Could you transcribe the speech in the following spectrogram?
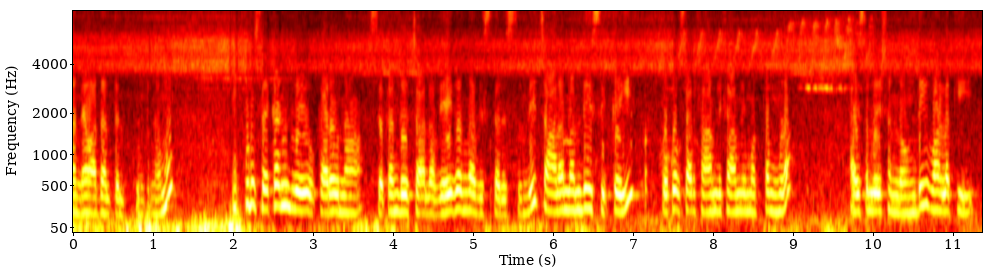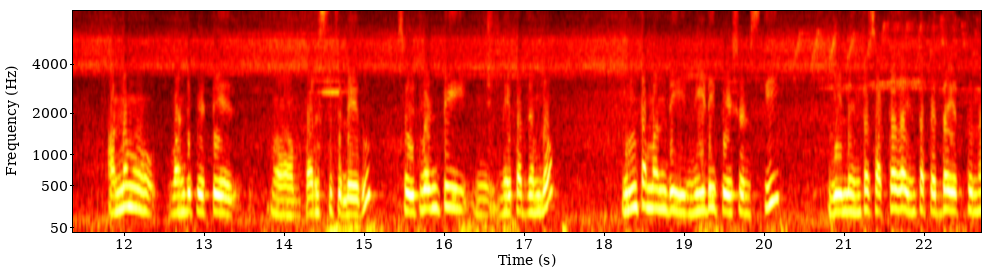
ధన్యవాదాలు తెలుపుకుంటున్నాము. ఇప్పుడు second wave corona second wave చాలా వేగంగా విస్తరిస్తుంది. చాలామంది సిక్ అయ్యి ఒక్కొక్కసారి ఫ్యామిలీ ఫ్యామిలీ మొత్తం కూడా ఐసోలేషన్లో ఉండి వాళ్ళకి అన్నము వండి పెట్టే పరిస్థితి లేదు. సో ఇటువంటి నేపథ్యంలో ఇంతమంది నీడీ పేషెంట్స్కి వీళ్ళు ఇంత చక్కగా ఇంత పెద్ద ఎత్తున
